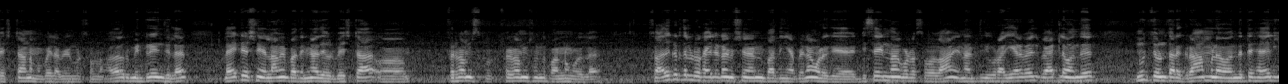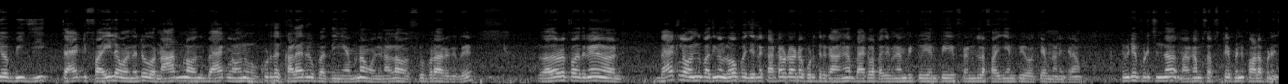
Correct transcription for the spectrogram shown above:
பெஸ்ட்டான மொபைல் அப்படின்னு கூட சொல்லலாம். அதாவது ஒரு மிட் ரேஞ்சில் லைட்டேஷன் எல்லாமே பார்த்தீங்கன்னா அது ஒரு பெஸ்ட்டாக பெர்ஃபார்மன்ஸ் பெர்ஃபார்மன்ஸ் வந்து பண்ணும் முதல்ல ஸோ அதுக்கடுத்து ஒரு ஹைலைட்டான விஷயம் என்னன்னு பார்த்தீங்க அப்படின்னா உங்களுக்கு டிசைன் தான் கூட சொல்லலாம். ஏன்னா ஒரு ஐயாயிரம் பேட்டில் வந்து நூற்றி தொண்ணூத்தாறு கிராமில் வந்துட்டு ஹேலியோ பிஜி தேர்ட்டி ஃபைவ்ல வந்துட்டு ஒரு நார்மலாக வந்து பேக்கில் வந்து கொடுத்த கலர் பார்த்தீங்க அப்படின்னா கொஞ்சம் நல்லா சூப்பராக இருக்குது. அதோட பார்த்தீங்கன்னா பேக்கில் வந்து பார்த்தீங்கன்னா லோ பட்ஜெட்டில் கட் அவுட்டோட கொடுத்துருக்காங்க பேக்கில் பார்த்தீங்கன்னா எம்பி டூ எம்பி ஃப்ரண்டில் ஃபைவ் எம்பி ஓகேன்னு நினைக்கிறேன். வீடியோ பிடிச்சிருந்தா மறக்காம சப்ஸ்கிரைப் பண்ணி ஃபாலோ பண்ணி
